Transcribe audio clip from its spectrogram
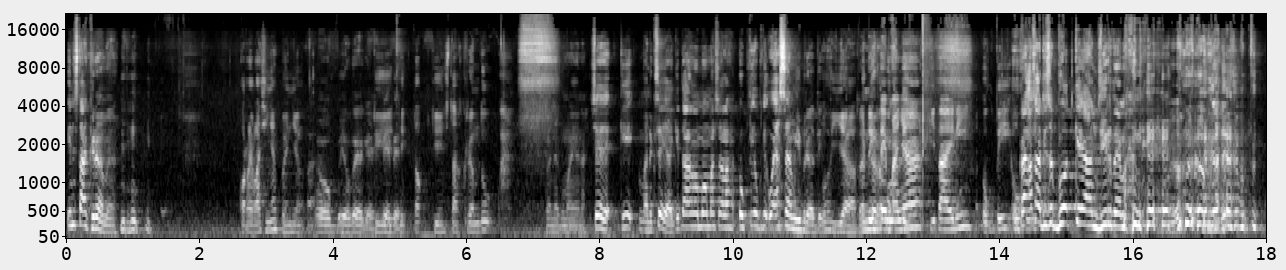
Instagram ya? korelasinya banyak pak Oh, iya, oke oke. di piye? TikTok di Instagram tuh wah, Banyak lumayan. Nah, Sik, ki mandek sik ya. Kita ngomong masalah ukti-ukti USM iki berarti. oh iya Berarti bener temanya kita ini ukti ukti. Rasa disebut ke anjir temanya.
